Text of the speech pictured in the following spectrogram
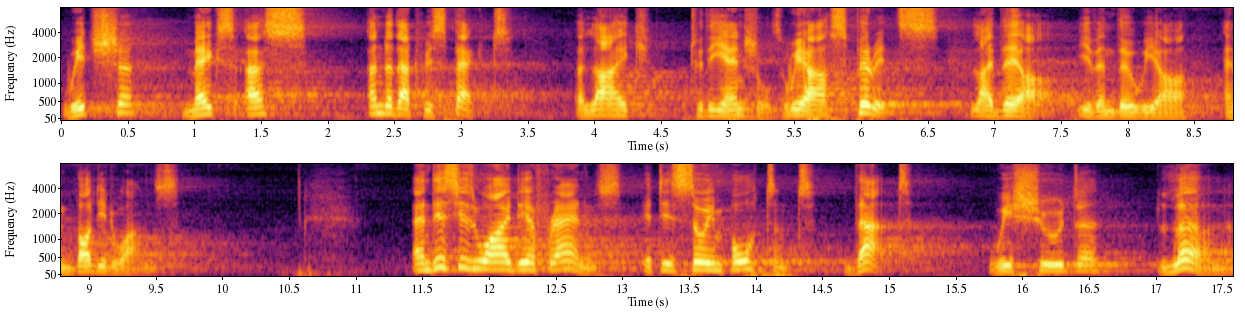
which makes us, under that respect, alike to the angels. We are spirits like they are, even though we are embodied ones. And this is why, dear friends, it is so important that we should learn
